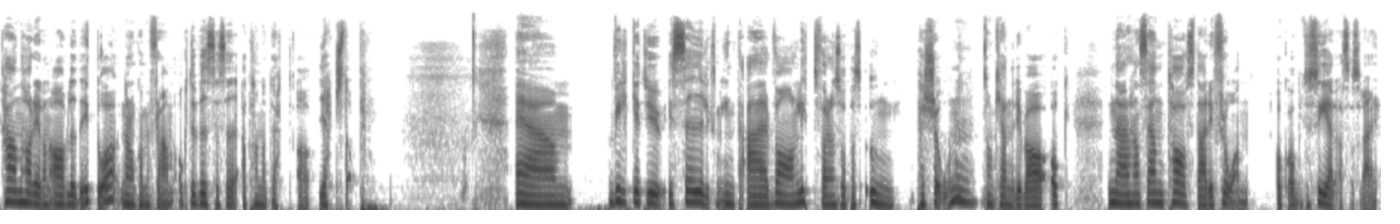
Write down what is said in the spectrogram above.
Han har redan avlidit då när de kommer fram och det visar sig att han har dött av hjärtstopp. Ehm, vilket ju i sig liksom inte är vanligt för en så pass ung person Mm. som Kennedy var. Och när han sen tas därifrån och obduceras och sådär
